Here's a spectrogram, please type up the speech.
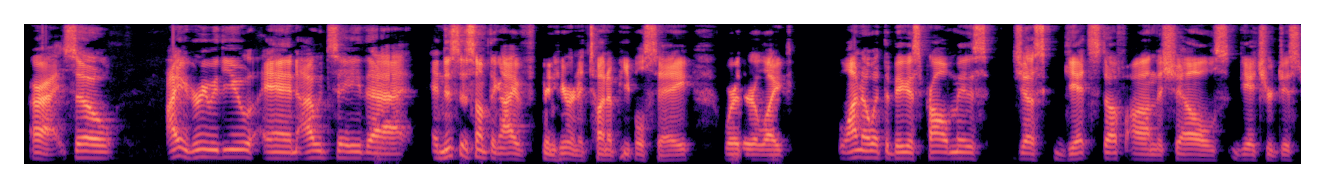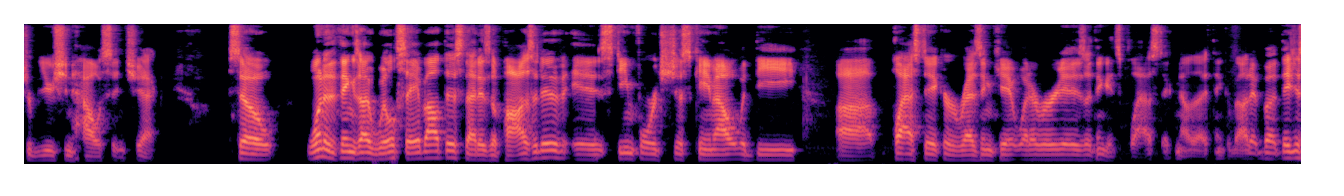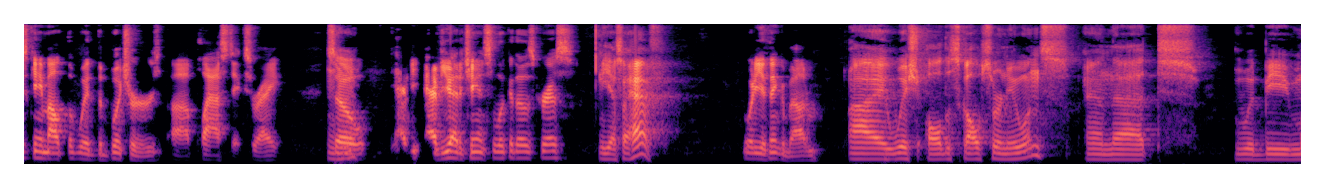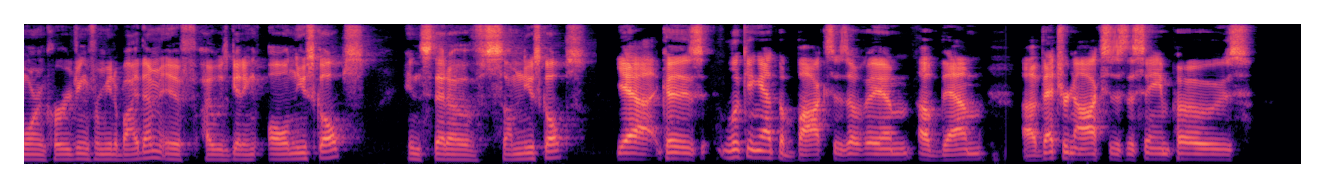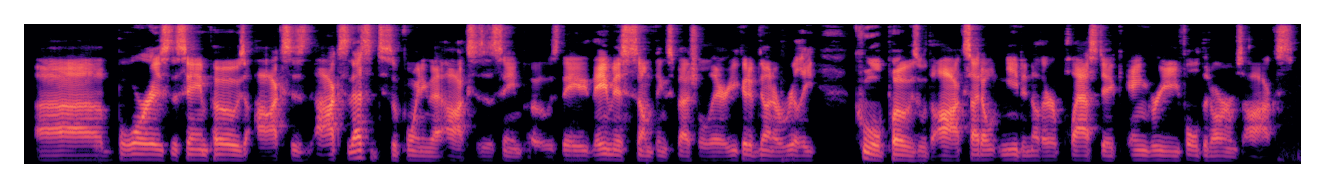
All right, so I agree with you, and I would say that, and this is something I've been hearing a ton of people say, where they're like, want to know what the biggest problem is? Just get stuff on the shelves, get your distribution house in check. So, one of the things I will say about this that is a positive is Steamforge just came out with the uh, plastic or resin kit, whatever it is. I think it's plastic now that I think about it, but they just came out with the butcher's uh, plastics, right? Mm-hmm. So, have you, have you had a chance to look at those, Chris? Yes, I have. What do you think about them? I wish all the sculpts were new ones, and that would be more encouraging for me to buy them if I was getting all new sculpts instead of some new sculpts. Yeah, because looking at the boxes of them, of them, uh, Veteran Ox is the same pose. Uh, Boar is the same pose. Ox is Ox. That's disappointing that Ox is the same pose. They they missed something special there. You could have done a really cool pose with Ox. I don't need another plastic, angry, folded arms Ox.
